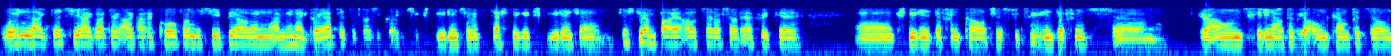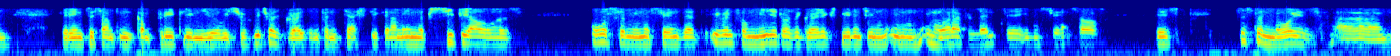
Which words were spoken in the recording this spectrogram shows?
when like this year I got a, I got a call from the CPL and I mean I grabbed it. It was a great experience, a fantastic experience, and just to umpire outside of South Africa, uh, experience different cultures, experience different um, grounds, getting out of your own comfort zone, getting into something completely new, which which was great and fantastic. And I mean the CPL was awesome in the sense that even for me it was a great experience in in, in what I've learned there in the sense of there's just the noise. Uh,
